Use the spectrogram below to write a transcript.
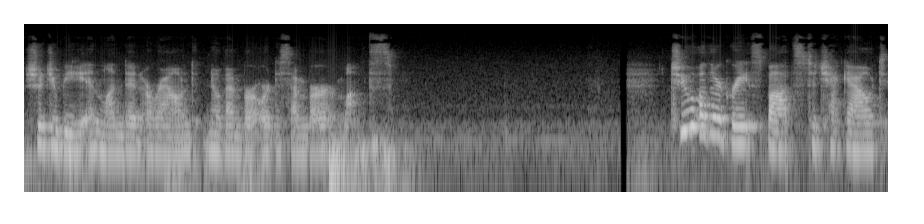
should you be in London around November or December months. Two other great spots to check out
